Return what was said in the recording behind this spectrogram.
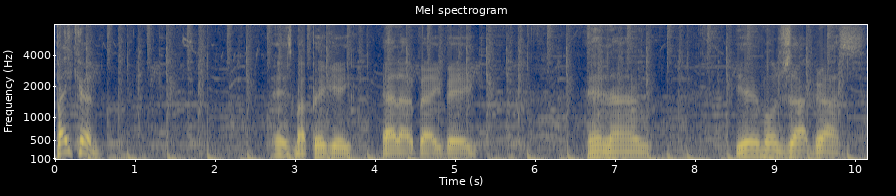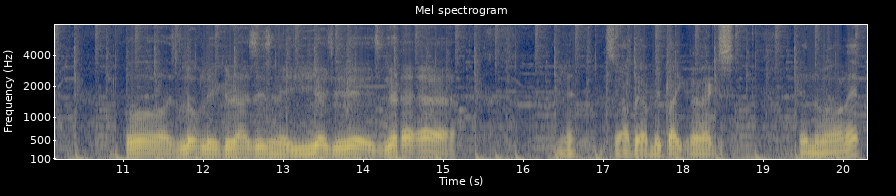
bacon. Here's my piggy. Hello, baby. Hello. You munch that grass. Oh, it's lovely grass, isn't it? Yes, it is. yeah. So I'll be having my bacon and eggs in the morning.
